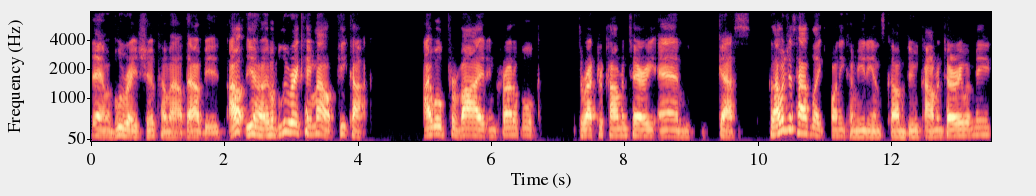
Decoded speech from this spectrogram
Damn, a Blu-ray should come out. That would be, I, you know, if a Blu-ray came out, Peacock, I will provide incredible director commentary and guests. Because I would just have like funny comedians come do commentary with me.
